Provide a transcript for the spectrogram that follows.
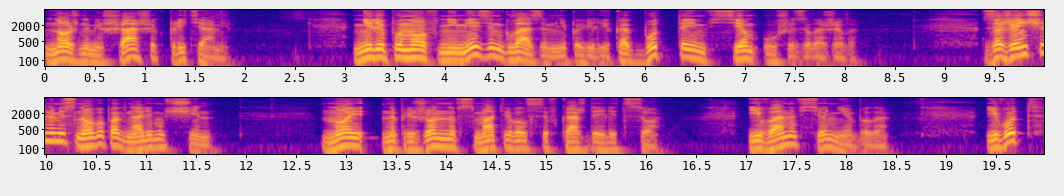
ножными шашек, плетями. Ни Липунов, ни Мезин глазом не повели, как будто им всем уши заложило. За женщинами снова погнали мужчин. Ной напряженно всматривался в каждое лицо. Ивана все не было. И вот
